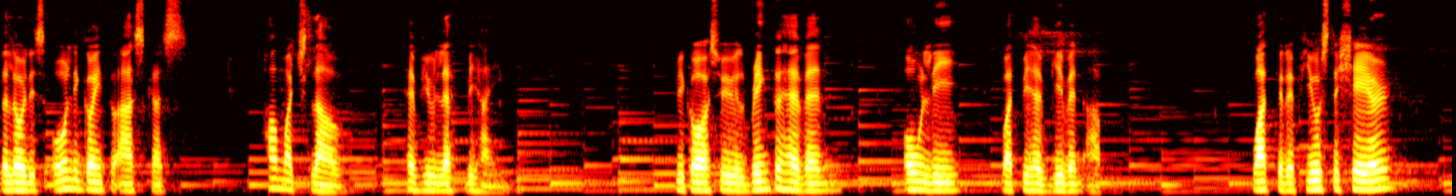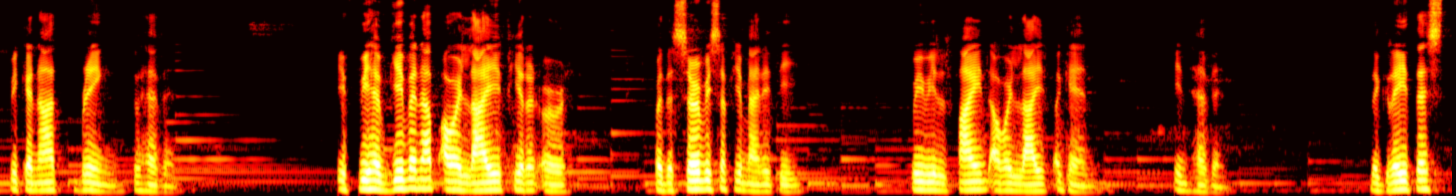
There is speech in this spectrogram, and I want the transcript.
The Lord is only going to ask us, How much love have you left behind? Because we will bring to heaven only what we have given up. What we refuse to share, we cannot bring to heaven. If we have given up our life here on earth for the service of humanity, we will find our life again in heaven. The greatest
